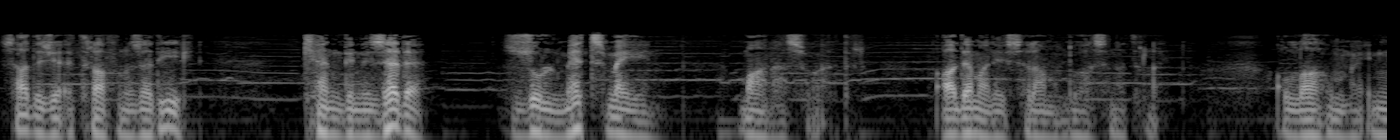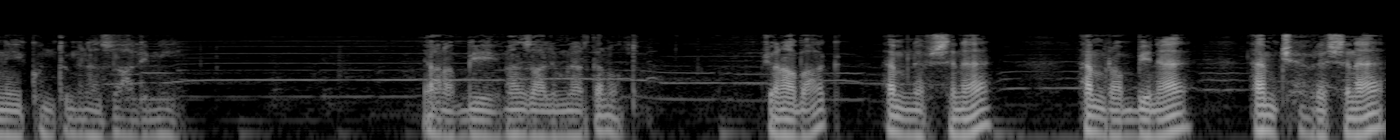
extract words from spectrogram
sadece etrafınıza değil, kendinize de zulmetmeyin manası vardır. Adem Aleyhisselam'ın duasını hatırlayın. Allahümme inni kuntu mine zalimin. Ya Rabbi ben zalimlerden oldum. Cenab-ı Hak hem nefsine hem Rabbine hem çevresine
